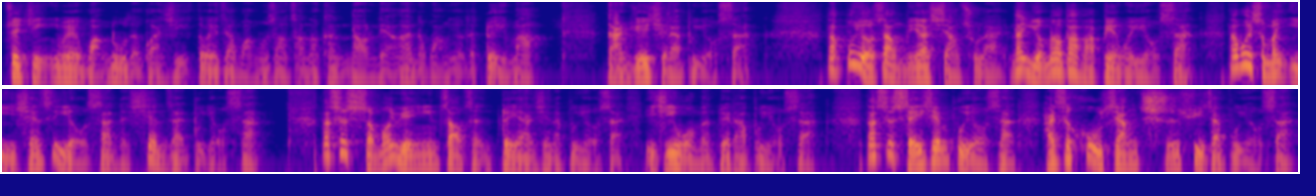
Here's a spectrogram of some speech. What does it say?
最近因为网络的关系，各位在网络上常常看到两岸的网友的对骂，感觉起来不友善。那不友善，我们要想出来，那有没有办法变为友善？那为什么以前是友善的，现在不友善？那是什么原因造成对岸现在不友善，以及我们对他不友善？那是谁先不友善，还是互相持续在不友善？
